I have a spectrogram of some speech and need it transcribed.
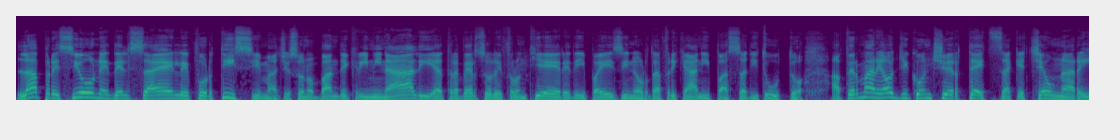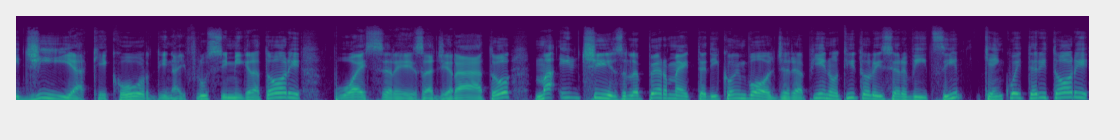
La pressione del Sahel è fortissima, ci sono bande criminali e attraverso le frontiere dei paesi nordafricani passa di tutto. Affermare oggi con certezza che c'è una regia che coordina i flussi migratori può essere esagerato, ma il CISL permette di coinvolgere a pieno titolo i servizi che in quei territori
